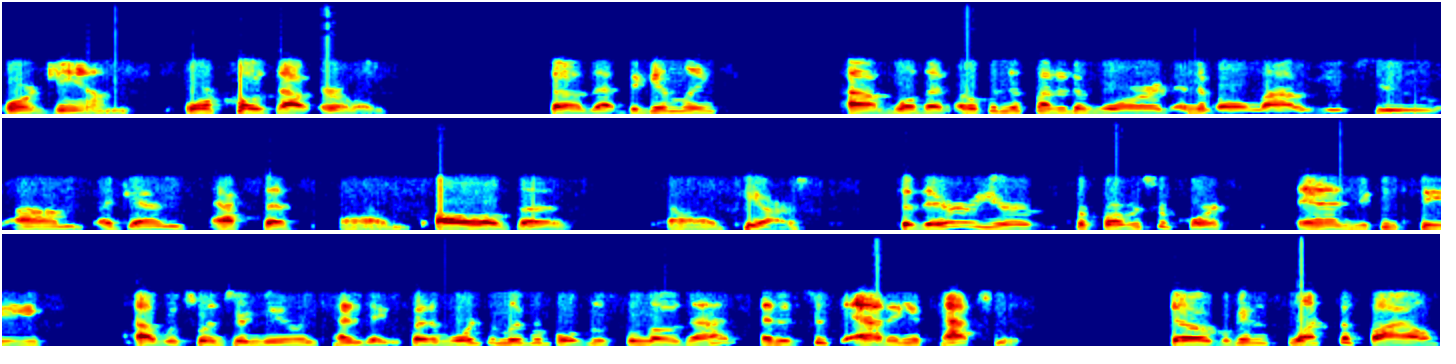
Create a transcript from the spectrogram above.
or GAMs or close out early. So that begin link um, will then open the funded award and it will allow you to, um, again, access um, all of the uh, PRs. So there are your performance reports and you can see uh, which ones are new and pending. But award deliverables is below that and it's just adding attachments. So we're going to select the file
